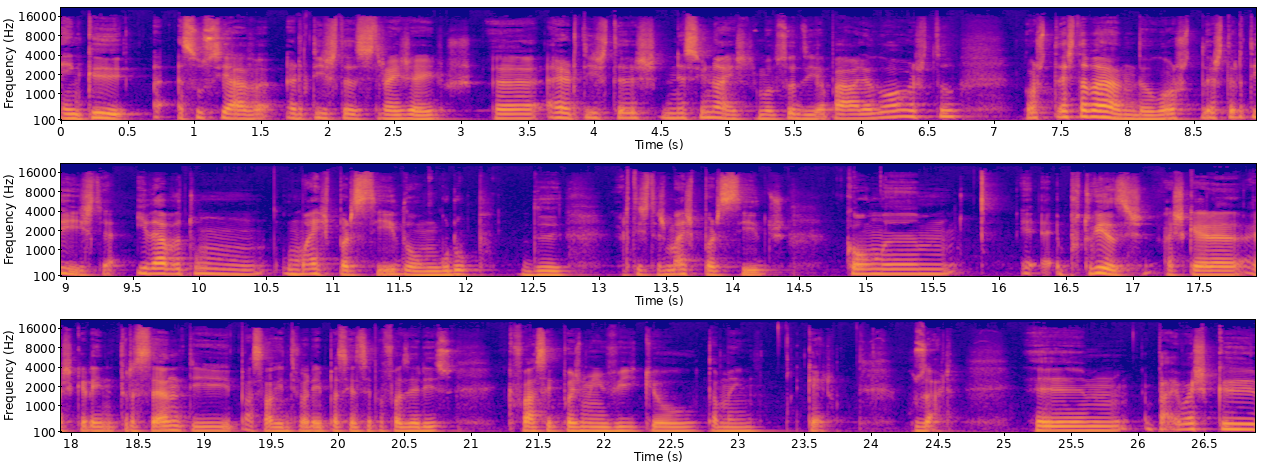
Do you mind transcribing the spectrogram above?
em que associava artistas estrangeiros uh, a artistas nacionais. Uma pessoa dizia, pá, olha, gosto, gosto desta banda, gosto deste artista, e dava-te um, o mais parecido, ou um grupo de artistas mais parecidos com um, portugueses. Acho que, era, acho que era interessante e pá, se alguém tiver aí paciência para fazer isso, que faça e depois me envie que eu também quero usar. Um, pá, eu acho que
